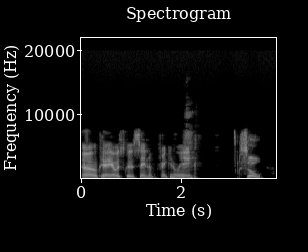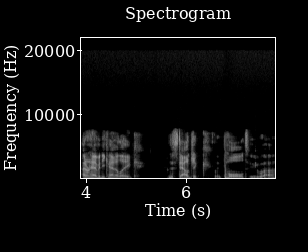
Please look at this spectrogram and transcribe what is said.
Oh, okay. I was going to say, no, break it away. So I don't have any kind of like nostalgic like, pull to uh,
